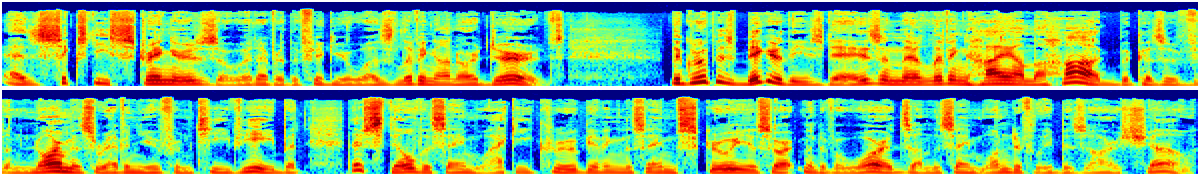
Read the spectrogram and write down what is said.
as 60 stringers, or whatever the figure was, living on hors d'oeuvres. The group is bigger these days, and they're living high on the hog because of enormous revenue from TV, but they're still the same wacky crew giving the same screwy assortment of awards on the same wonderfully bizarre show.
